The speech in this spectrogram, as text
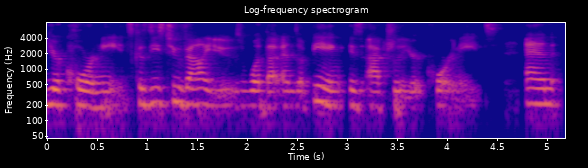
your core needs because these two values, what that ends up being is actually your core needs. And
